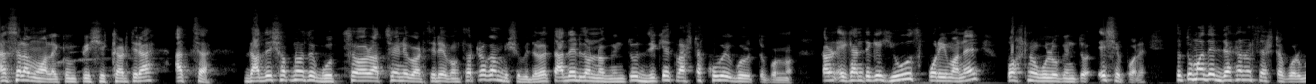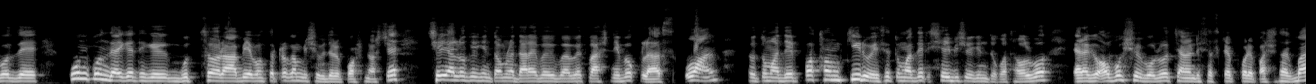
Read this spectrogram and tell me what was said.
আসসালামু আলাইকুম, প্রিয় শিক্ষার্থীরা। আচ্ছা যাদের স্বপ্ন হচ্ছে গুচ্ছ, রাজশাহী ইউনিভার্সিটি এবং চট্টগ্রাম বিশ্ববিদ্যালয়, তাদের জন্য কিন্তু জিকে ক্লাসটা খুবই গুরুত্বপূর্ণ। কারণ এখান থেকে হিউজ পরিমাণের প্রশ্নগুলো কিন্তু এসে পড়ে। তো তোমাদের দেখানোর চেষ্টা করব যে কোন কোন জায়গা থেকে গুচ্ছ, রাবি এবং চট্টগ্রাম বিশ্ববিদ্যালয়ের প্রশ্ন আসছে, সেই আলোকে কিন্তু আমরা ধারাবাহিকভাবে ক্লাস নেব ক্লাস ওয়ান তো তোমাদের প্রথম কি রয়েছে তোমাদের সেই বিষয়ে কিন্তু কথা বলব। এর আগে অবশ্যই বলব, চ্যানেলটি সাবস্ক্রাইব করে পাশে থাকবা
